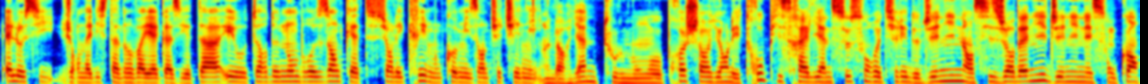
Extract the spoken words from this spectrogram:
elle aussi journaliste à Novaya Gazeta et auteur de nombreuses enquêtes sur les crimes commis en Tchétchénie. Lauriane, tout le monde au Proche-Orient, les troupes israéliennes se sont retirées de Jenin en Cisjordanie. Jenin est son camp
